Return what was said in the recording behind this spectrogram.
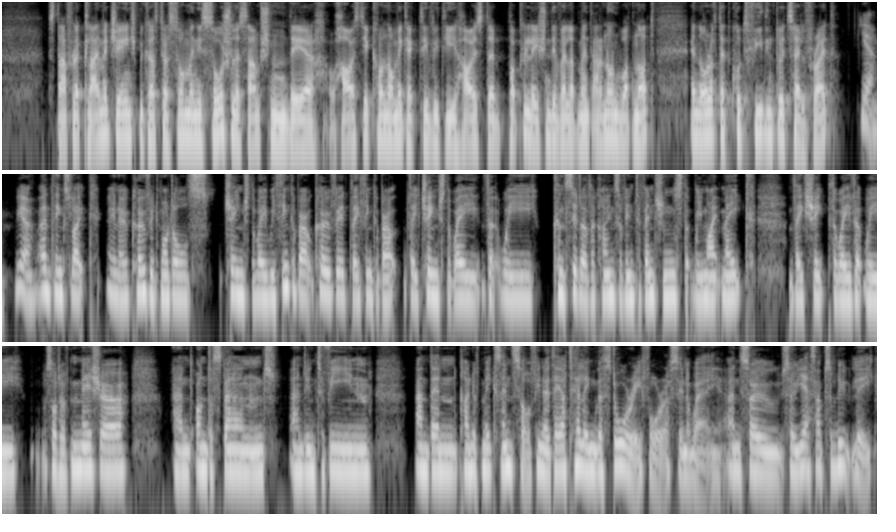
stuff like climate change because there's so many social assumptions there. How is the economic activity? How is the population development? I don't know and whatnot. And all of that could feed into itself, right? Yeah, yeah. And things like, you know, COVID models change the way we think about COVID. They think about, they change the way that we consider the kinds of interventions that we might make. They shape the way that we sort of measure and understand and intervene and then kind of make sense of you know they are telling the story for us in a way and so so yes absolutely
